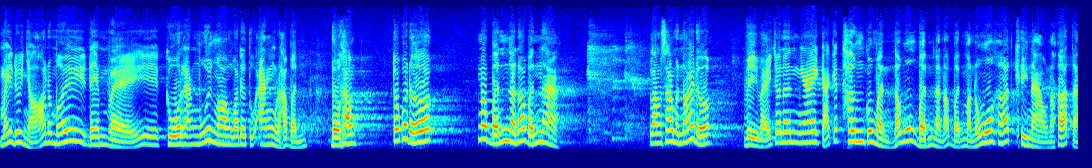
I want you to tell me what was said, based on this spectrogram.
Mấy đứa nhỏ nó mới đem về cua răng muối ngon qua đây tôi ăn rồi hả bệnh? Được không? Đâu có được. Nó bệnh là nó bệnh hà. Làm sao mình nói được? Vì vậy cho nên ngay cả cái thân của mình, nó muốn bệnh là nó bệnh mà nó muốn hết khi nào nó hết à.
